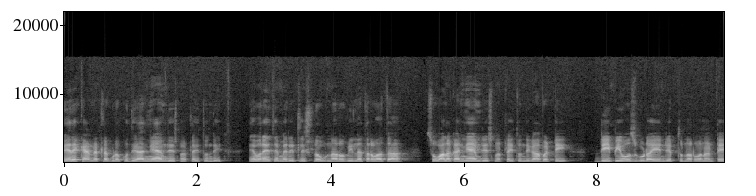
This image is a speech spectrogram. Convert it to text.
వేరే క్యాండిడేట్లకు కూడా కొద్దిగా అన్యాయం చేసినట్లయితుంది. ఎవరైతే మెరిట్ లిస్ట్లో ఉన్నారో వీళ్ళ తర్వాత సో వాళ్ళకి అన్యాయం చేసినట్లయితుంది కాబట్టి డిపిఓస్ కూడా ఏం చెప్తున్నారు అని అంటే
